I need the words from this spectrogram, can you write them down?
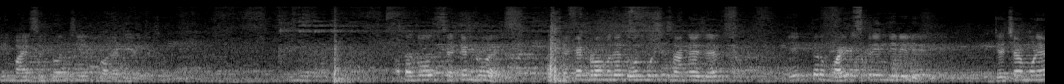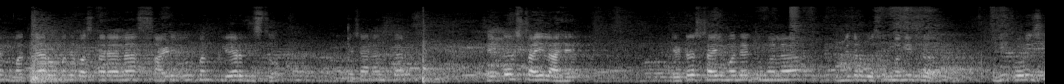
ही माय सिट्रॉनची एक क्वालिटी आहे आता जो सेकंड रो आहे सेकंड रोमध्ये दोन गोष्टी सांगायच्या आहेत. एक तर वाईट स्क्रीन दिलेली आहे ज्याच्यामुळे मधल्या रोमध्ये बसणाऱ्याला साईड व्ह्यू पण क्लिअर दिसतो. त्याच्यानंतर थिएटर स्टाईल आहे. थिएटर स्टाईलमध्ये तुम्हाला तुम्ही जर बसून बघितलं ही थोडीशी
